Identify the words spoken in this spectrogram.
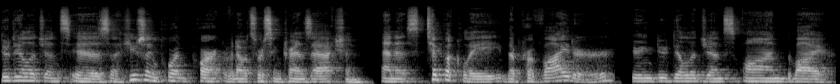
Due diligence is a hugely important part of an outsourcing transaction, and it's typically the provider doing due diligence on the buyer.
